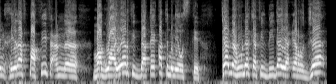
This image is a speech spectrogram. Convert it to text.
انحراف طفيف عن ماغواير في الدقيقة 68 كان هناك في البداية إرجاء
